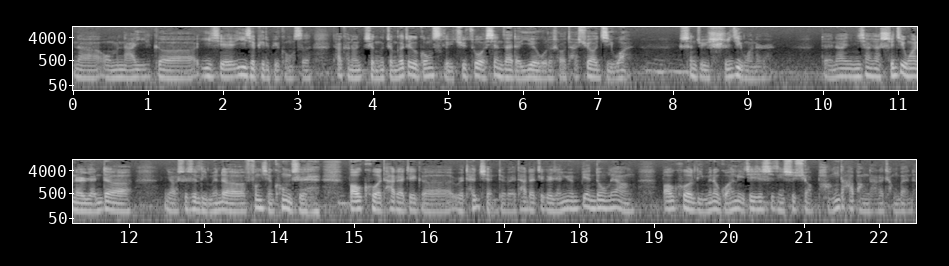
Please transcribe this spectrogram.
那我们拿一个一些一些 P to P 公司，它可能整个整个这个公司里去做现在的业务的时候，它需要几万，甚至于十几万的人。对，那你想想十几万的人的，你要试试里面的风险控制，包括它的这个 retention，对不对？它的这个人员变动量，包括里面的管理，这些事情是需要庞大庞大的成本的。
